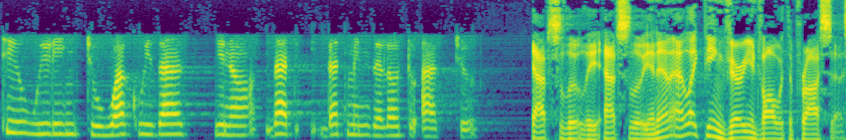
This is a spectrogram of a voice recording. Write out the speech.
still willing to work with us. You know that that means a lot to us too. Absolutely, absolutely, and I like being very involved with the process,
